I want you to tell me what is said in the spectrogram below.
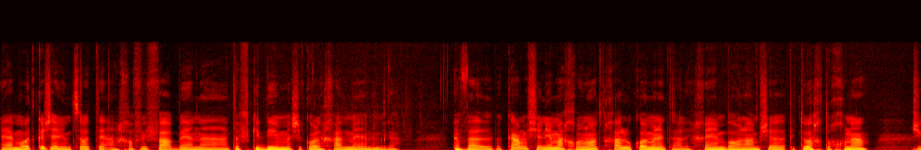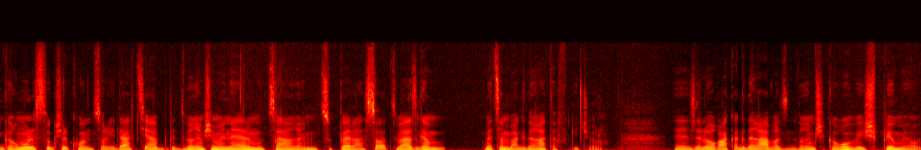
היה מאוד קשה למצוא את החפיפה בין התפקידים שכל אחד מהם מילא. אבל בכמה שנים האחרונות חלו כל מיני תהליכים בעולם של פיתוח תוכנה, שגרמו לסוג של קונסולידציה בדברים שמנהל מוצר מצופה לעשות, ואז גם בעצם בהגדרת התפקיד שלו. אה, זה לא רק הגדרה, אבל זה דברים שקרו והשפיעו מאוד.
